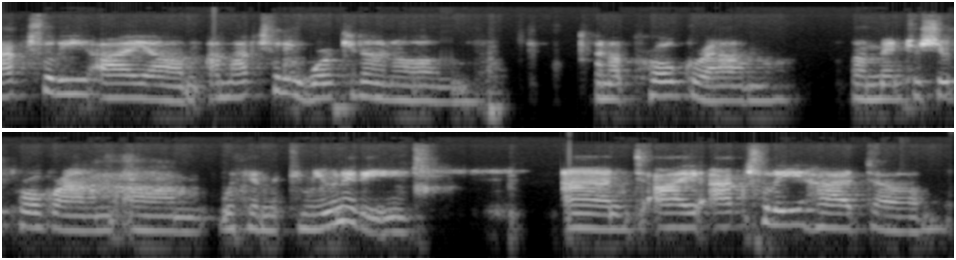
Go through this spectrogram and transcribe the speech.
actually, I um, I'm actually working on a on a program a mentorship program um, within the community. And I actually had, um,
